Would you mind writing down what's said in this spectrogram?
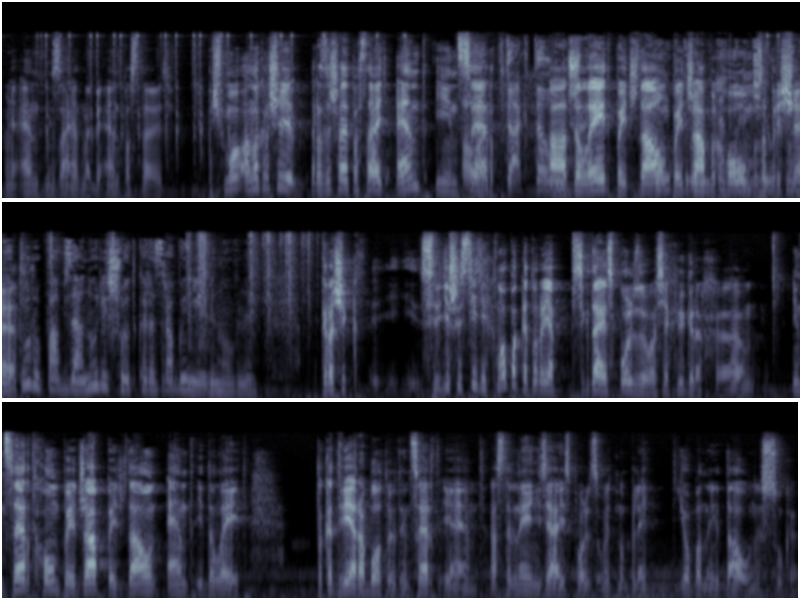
У меня end не занят, maybe end поставить. Почему? Оно, короче, разрешает поставить end и insert. Вот так-то А лучше. delayed, page down, page up и home запрещает. клавиатуру по обзану решетка разрабы невиновны. Короче, среди шести этих кнопок, которые я всегда использую во всех играх, э, insert, home, page up, page down, end и delayed. Только две работают, insert и end. Остальные нельзя использовать. Ну, блядь, ебаные дауны, сука.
